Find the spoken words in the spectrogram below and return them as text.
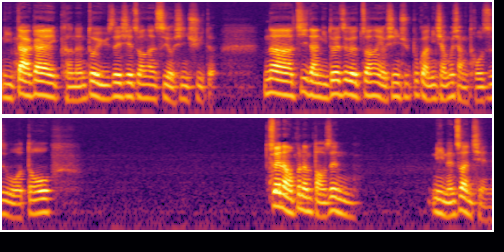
你大概可能对于这些专案是有兴趣的。那既然你对这个专案有兴趣，不管你想不想投资，我都虽然我不能保证你能赚钱，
